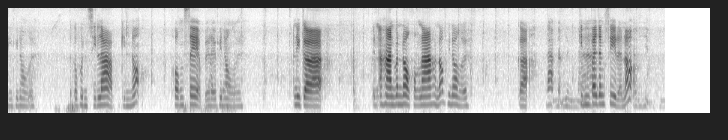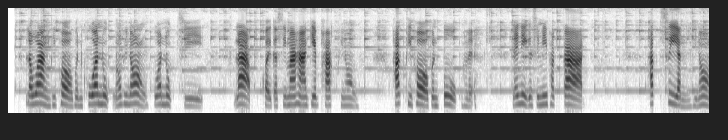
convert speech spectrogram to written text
นี่พี่น้องเอ้ยแล้วก็เพิ่นสิลาบกินเนาะของแซ่บเลยเลยพี่น้องเอ้ยอันนี้ก็ เป็นอาหารบ้านนอกของนาเขาเนาะพี่น้องเอ้ยก็ลาบแบบหนึ่งะกินไปจังสี่แหละเนาะเออเห็นระหว่างที่พ่อเพิ่นคั่วหนุกเนาะพี่น้องคั่วหนุกสิลาบข่อยก็สิมาหาเก็บผักพี่น้องผักที่พ่อเพิ่นปลูกนั่นแหละในนี่ก็สิมีผักกาดผักเสียนพี่น้อง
